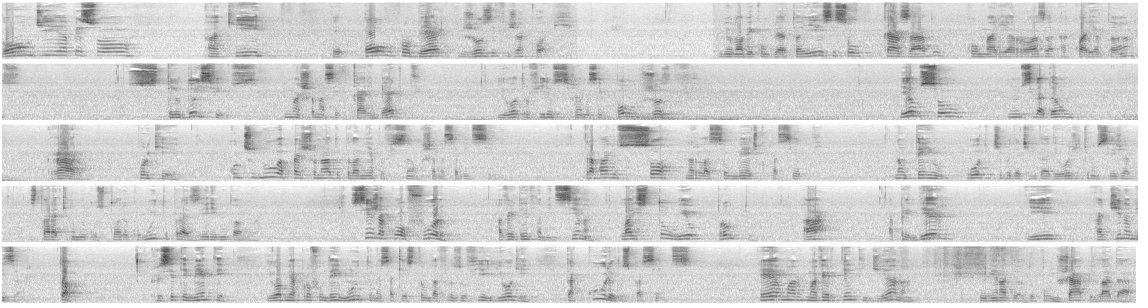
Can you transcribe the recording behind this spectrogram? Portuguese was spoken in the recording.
Bom dia pessoal, aqui é Paul Robert Joseph Jacob. Meu nome completo é esse, sou casado com Maria Rosa há 40 anos. Tenho dois filhos, uma chama-se Karen Bergt e outro filho chama-se Paul Joseph. Eu sou um cidadão raro por quê? Continuo apaixonado pela minha profissão, que chama-se a medicina. Trabalho só na relação médico-paciente. Não tenho outro tipo de atividade hoje que não seja estar aqui no meu consultório com muito prazer e muito amor. Seja qual for a vertente da medicina, lá estou eu pronto a aprender e a dinamizar. Então, recentemente eu me aprofundei muito nessa questão da filosofia yogi, da cura dos pacientes. É uma, uma vertente indiana, que vem lá do, do Punjab, lá da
